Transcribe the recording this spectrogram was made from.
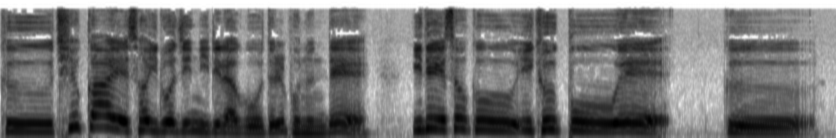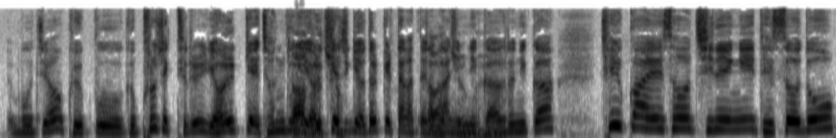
그 체육과에서 이루어진 일이라고들 보는데 이대에서 그 이 교육부의 그 뭐죠? 교육부 그 프로젝트를 10개, 전국에 아, 10개 그렇죠. 중에 8개 따갔다는 거 따갔죠. 아닙니까? 예. 그러니까 체육과에서 진행이 됐어도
